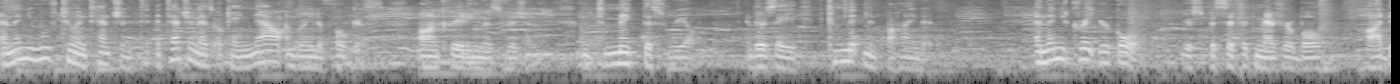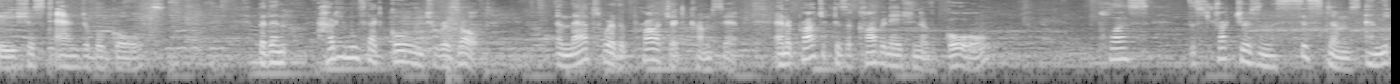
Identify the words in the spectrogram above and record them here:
And then you move to intention. T- intention is okay, now I'm going to focus on creating this vision, um, to make this real. And there's a commitment behind it. And then you create your goal, your specific, measurable, audacious, tangible goals. But then, how do you move that goal into result? And that's where the project comes in. And a project is a combination of goal plus the structures and the systems and the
